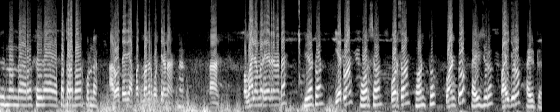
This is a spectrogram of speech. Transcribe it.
ಇನ್ನೊಂದು ಅರವತ್ತೈದು ಎಪ್ಪತ್ತರ ಬಂದ್ರೆ ಕೊಡ ಅರವತ್ತೈದು ಎಪ್ಪತ್ತು ಬಂದ್ರೆ ಕೊಡ್ತೀರಣ್ಣ? ಹಾ. ಮೊಬೈಲ್ ನಂಬರ್ ಹೇಳ್ರಿ ಅಣ್ಣ eight one eight one four seven four seven one two one two five zero five zero five two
